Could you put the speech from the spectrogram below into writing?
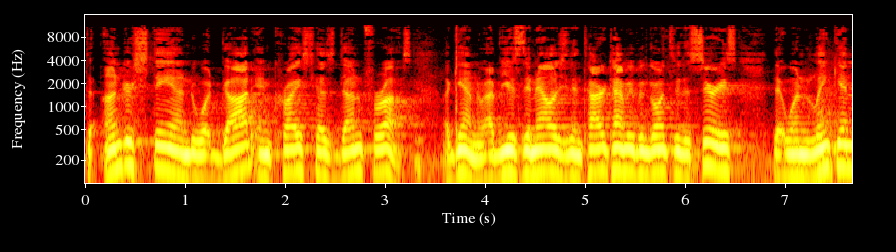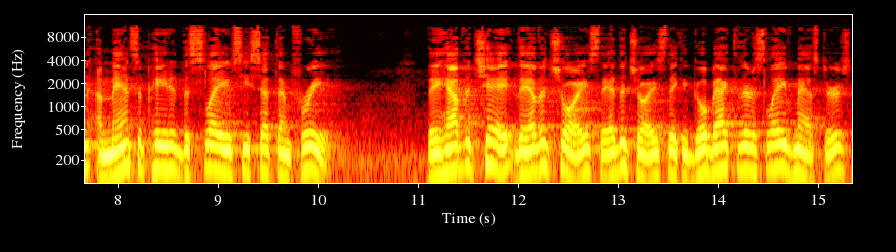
to understand what God and Christ has done for us. Again, I've used the analogy the entire time we've been going through the series that when Lincoln emancipated the slaves, he set them free. They have the cha- they have the choice. They had the choice. They could go back to their slave masters,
